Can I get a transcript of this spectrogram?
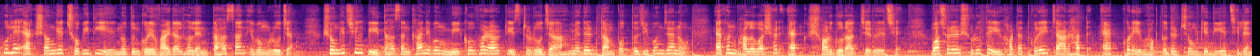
পুলে একসঙ্গে ছবি দিয়ে নতুন করে ভাইরাল হলেন তাহসান এবং রোজা। সংগীত শিল্পী তাহসান খান এবং মেকওভার আর্টিস্ট রোজা আহমেদের দাম্পত্য জীবন যেন এখন ভালোবাসার এক স্বর্গরাজ্যে রয়েছে। বছরের শুরুতেই হঠাৎ করেই চার হাত এক করে ভক্তদের চমকে দিয়েছিলেন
